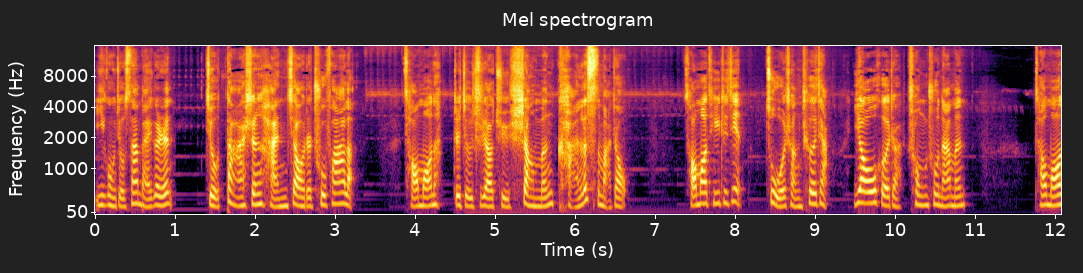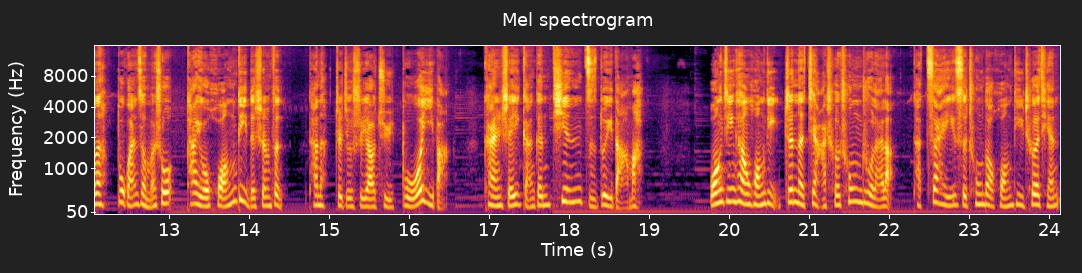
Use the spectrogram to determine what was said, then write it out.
一共就三百个人。就大声喊叫着出发了。曹髦呢，这就是要去上门砍了司马昭。曹髦提着剑，坐上车架，吆喝着冲出南门。曹髦呢，不管怎么说，他有皇帝的身份，他呢，这就是要去搏一把，看谁敢跟天子对打嘛。王金看皇帝真的驾车冲出来了，他再一次冲到皇帝车前，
